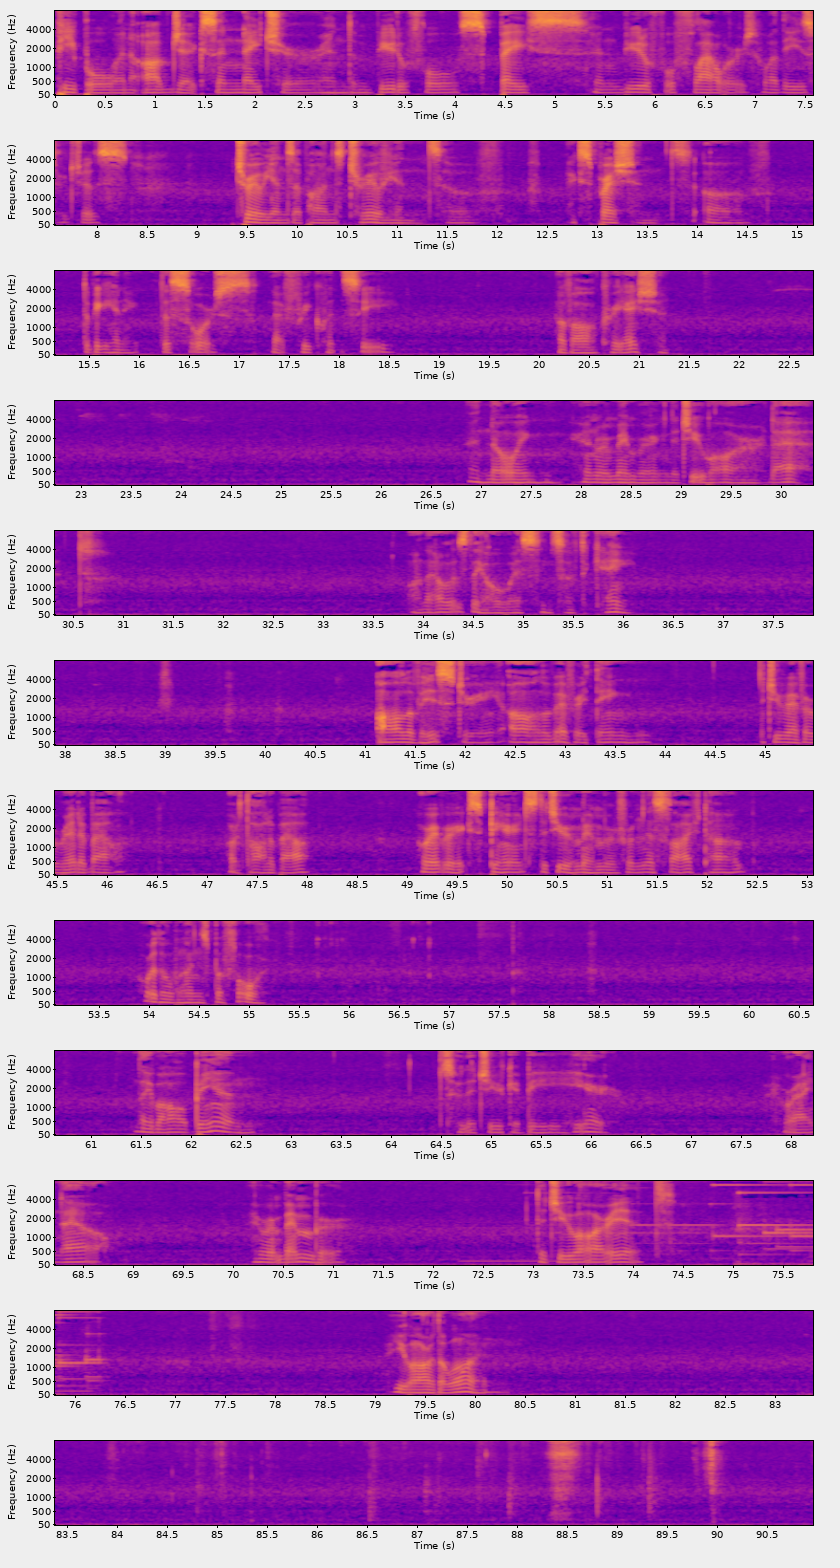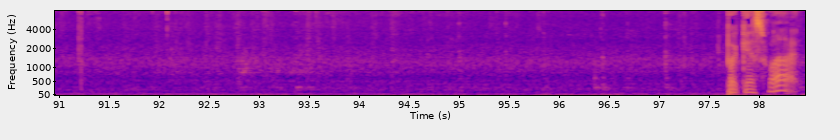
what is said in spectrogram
people and objects and nature and the beautiful space and beautiful flowers. While these are just trillions upon trillions of expressions of the beginning the source that frequency of all creation. And knowing and remembering that you are that. Well, that was the whole essence of the game. All of history, all of everything that you've ever read about or thought about, or every experience that you remember from this lifetime or the ones before. They've all been so that you could be here right now and remember that you are it. You are the one. But guess what?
